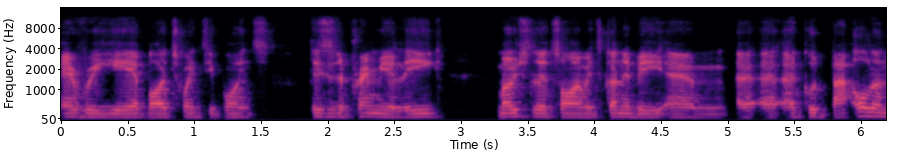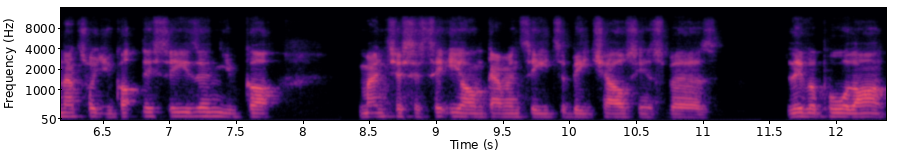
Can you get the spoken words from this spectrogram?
every year by 20 points. This is the Premier League. Most of the time, it's going to be um, a, a good battle, and that's what you've got this season. You've got Manchester City aren't guaranteed to beat Chelsea and Spurs. Liverpool aren't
